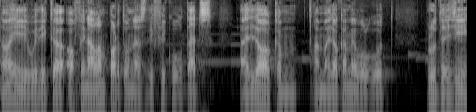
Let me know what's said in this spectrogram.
no? i vull dir que al final em porta unes dificultats allò que, amb allò que m'he volgut protegir.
